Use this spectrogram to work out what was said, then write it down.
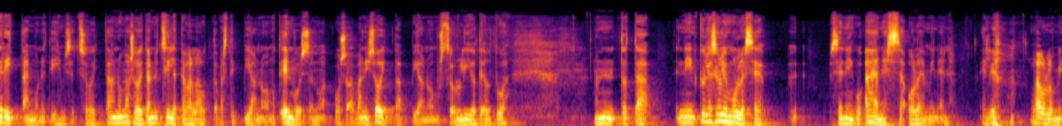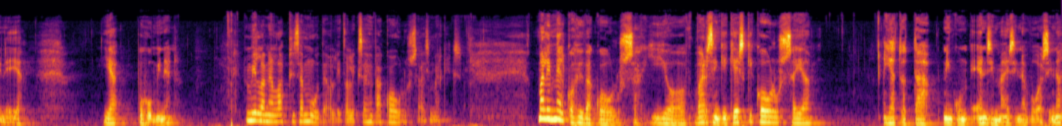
erittäin monet ihmiset soittaa. No mä soitan nyt sillä tavalla auttavasti pianoa, mutta en voi sanoa osaavani soittaa pianoa, musta se on liioteltua. Mm, tota, niin kyllä se oli mulle se, se niin kuin äänessä oleminen, eli laulaminen ja, ja puhuminen. Millainen lapsi sä muuten olit? Oliko se hyvä koulussa esimerkiksi? Mä olin melko hyvä koulussa, joo, varsinkin keskikoulussa ja, ja tota, niin kuin ensimmäisinä vuosina.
